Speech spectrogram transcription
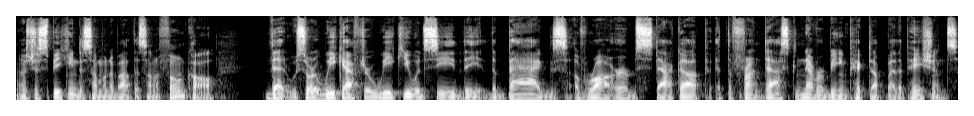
I was just speaking to someone about this on a phone call, that sort of week after week you would see the the bags of raw herbs stack up at the front desk never being picked up by the patients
